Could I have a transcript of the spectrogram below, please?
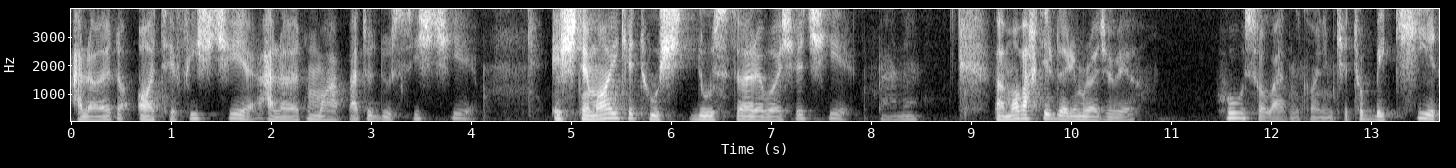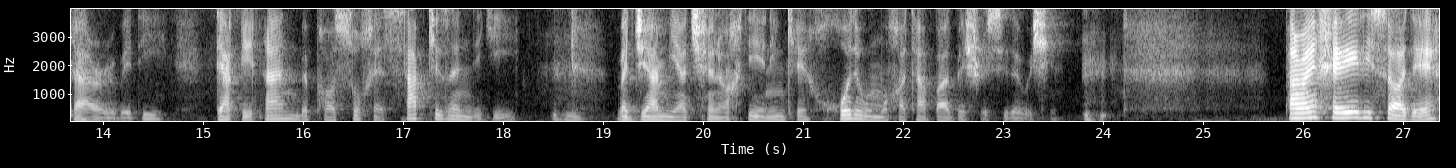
علایق عاطفیش چیه؟ علایق محبت و دوستیش چیه؟ اجتماعی که توش دوست داره باشه چیه؟ بله. و ما وقتی داریم راجع به هو صحبت می‌کنیم که تو به کی قرار بدی؟ دقیقا به پاسخ سبک زندگی و جمعیت شناختی یعنی اینکه خودمون مخاطب باید بهش رسیده باشیم. برای خیلی ساده.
